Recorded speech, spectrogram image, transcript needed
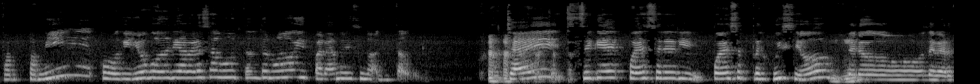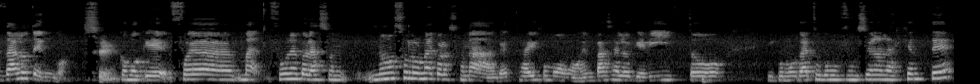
para mí, como que yo podría ver ese documental de nuevo y pararme diciendo, aquí está duro. ¿Cachai? sé que puede ser el, puede ser prejuicio, pero de verdad lo tengo. sí. como que fue, fue una corazón, no solo una corazonada, ¿cachai? Como en base a lo que he visto y como gasto cómo funciona la gente,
